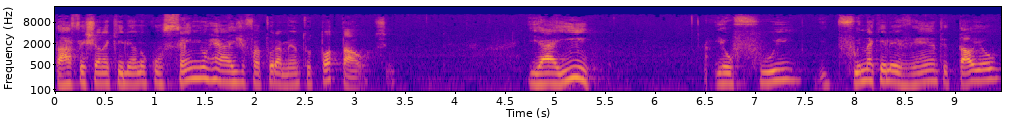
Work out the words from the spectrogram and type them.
Tava fechando aquele ano com 100 mil reais de faturamento total. assim. E aí, eu fui, fui naquele evento e tal, e eu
